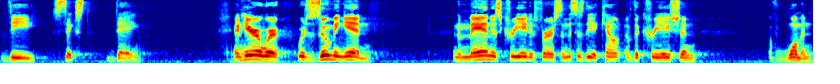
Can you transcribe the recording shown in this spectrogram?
the sixth day. And here we're, we're zooming in. And the man is created first, and this is the account of the creation of woman.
